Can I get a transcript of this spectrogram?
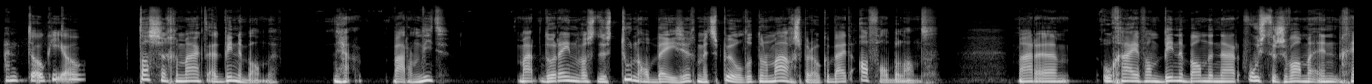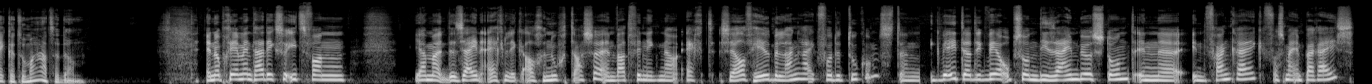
aan Tokio. Tassen gemaakt uit binnenbanden. Ja, waarom niet? Maar Doreen was dus toen al bezig met spul dat normaal gesproken bij het afval belandt. Maar ehm, hoe ga je van binnenbanden naar oesterzwammen en gekke tomaten dan? En op een gegeven moment had ik zoiets van ja, maar er zijn eigenlijk al genoeg tassen. En wat vind ik nou echt zelf heel belangrijk voor de toekomst? En ik weet dat ik weer op zo'n designbeurs stond in, uh, in Frankrijk, volgens mij in Parijs.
